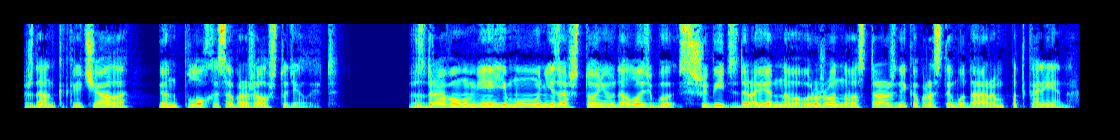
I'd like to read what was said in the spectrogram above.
Жданка кричала, и он плохо соображал, что делает. В здравом уме ему ни за что не удалось бы сшибить здоровенного вооруженного стражника простым ударом под колено.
